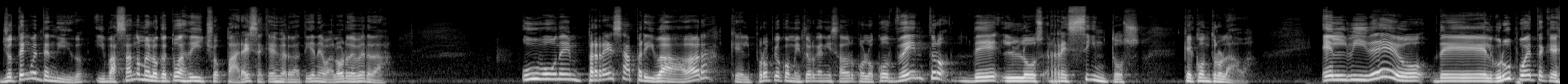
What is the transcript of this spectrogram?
Yo tengo entendido, y basándome en lo que tú has dicho, parece que es verdad, tiene valor de verdad. Hubo una empresa privada ¿verdad? que el propio comité organizador colocó dentro de los recintos que controlaba. El video del grupo este que,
